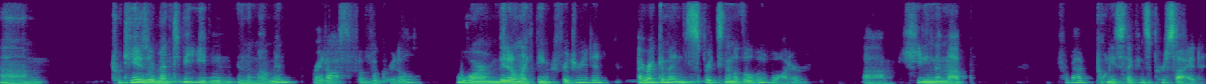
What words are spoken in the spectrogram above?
Um, tortillas are meant to be eaten in the moment, right off of a griddle, warm. They don't like being refrigerated. I recommend spritzing them with a little bit of water, um, heating them up for about 20 seconds per side,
